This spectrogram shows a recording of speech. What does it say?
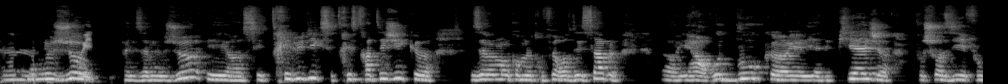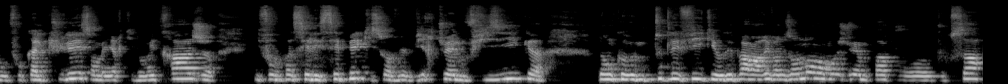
Mmh. le jeu. Elles aiment le jeu et euh, c'est très ludique, c'est très stratégique. des événements comme le Trophée Rose des Sables, euh, il y a un roadbook, euh, il y a des pièges, il faut choisir, faut, faut calculer son meilleur kilométrage, il faut passer les CP qui soient virtuels ou physiques. Donc euh, toutes les filles qui au départ arrivent en disant non, moi je viens pas pour pour ça,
